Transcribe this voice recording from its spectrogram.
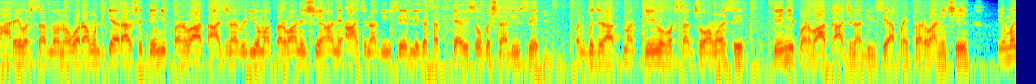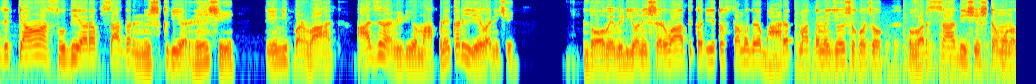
ભારે વરસાદનો નવો રાઉન્ડ ક્યારે આવશે તેની પણ વાત આજના વિડીયોમાં કરવાની છે અને આજના દિવસે એટલે કે સત્યાવીસ ઓગસ્ટના દિવસે પણ ગુજરાતમાં કેવો વરસાદ જોવા મળશે તેની પણ વાત આજના દિવસે આપણે કરવાની છે. તેમજ ક્યાં સુધી અરબ સાગર નિષ્ક્રિય રહેશે તેની પણ વાત આજના વિડીયોમાં આપણે કરી દેવાની છે. તો હવે વિડીયોની શરૂઆત કરીએ તો સમગ્ર ભારતમાં તમે જોઈ શકો છો, વરસાદી સિસ્ટમોનો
